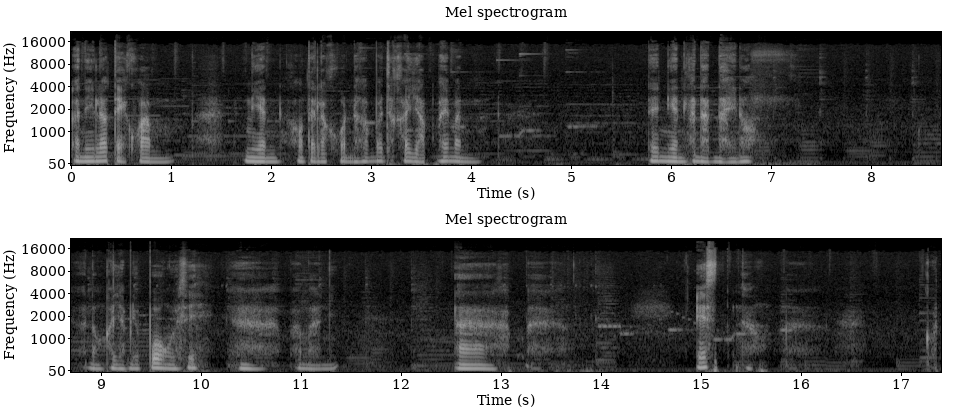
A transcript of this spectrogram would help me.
อันนี้แล้วแต่ความเนียนของแต่ละคนนะครับ ว่าจะขยับให้มันได้เนียนขนาดไหนเนาะลองขยับนิ้วโป้งดูสิอ่าประมาณนี้ R ครับ S กด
